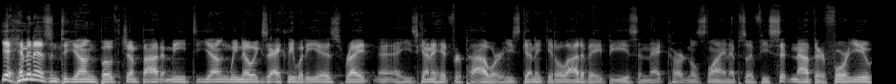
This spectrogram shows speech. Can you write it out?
Yeah, Gimenez and DeJong both jump out at me. DeJong, we know exactly what he is, right? Uh, he's going to hit for power. He's going to get a lot of ABs in that Cardinals lineup. So if he's sitting out there for you,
